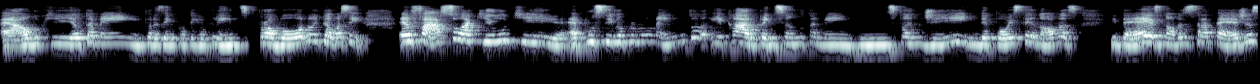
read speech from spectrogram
É algo que eu também, por exemplo, eu tenho clientes pro bono, então assim, eu faço aquilo que é possível para o momento e claro, pensando também em expandir, em depois ter novas ideias, novas estratégias,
